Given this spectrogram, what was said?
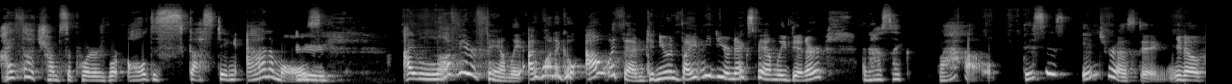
I thought Trump supporters were all disgusting animals. Mm. I love your family. I want to go out with them. Can you invite me to your next family dinner? And I was like, wow, this is interesting. You know,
